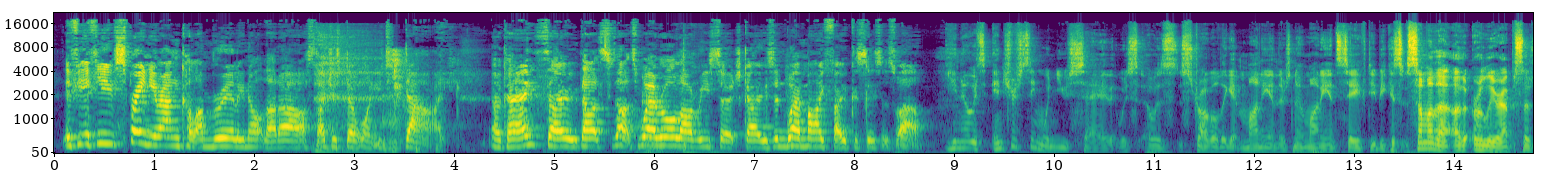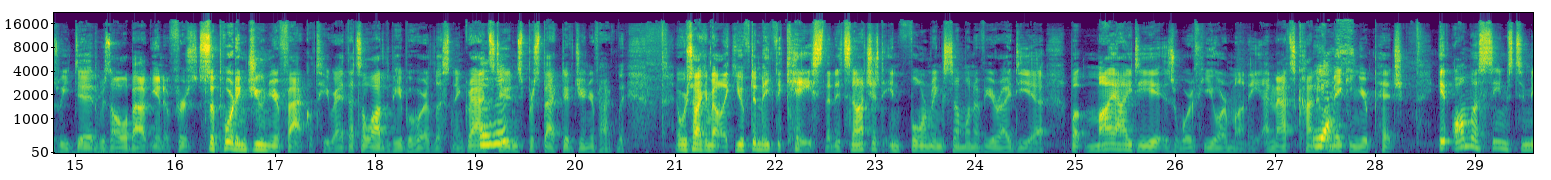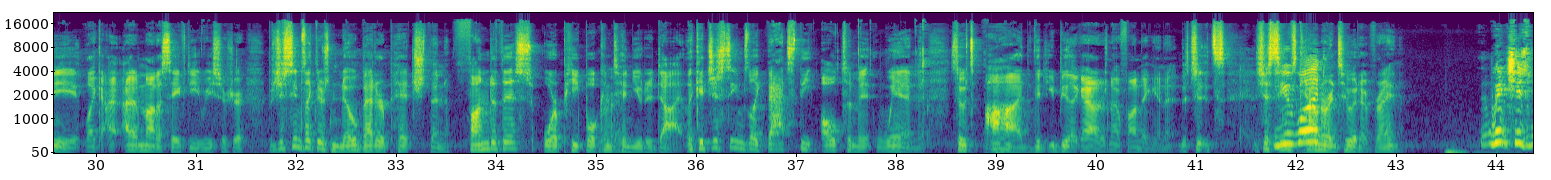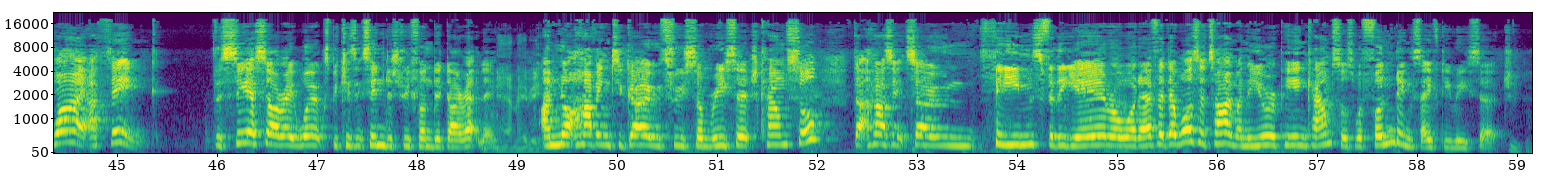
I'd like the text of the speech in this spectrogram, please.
If you, if you sprain your ankle, I'm really not that arsed. I just don't want you to die. Okay, so that's that's where all our research goes and where my focus is as well. You know, it's interesting when you say it was it was struggle to get money and there's no money in safety because some of the other earlier episodes we did was all about you know for supporting junior faculty, right? That's a lot of the people who are listening, grad mm-hmm. students, prospective junior faculty, and we're talking about like you have to make the case that it's not just informing someone of your idea, but my idea is worth your money, and that's kind of yes. making your pitch. It almost seems to me like I, I'm not a safety researcher, but it just seems like there's no better pitch than fund this or people continue to die. Like it just seems like that's the ultimate win. So it's odd that you'd be like, oh, there's no funding in it. It's, it's it just seems would, counterintuitive, right? Which is why I think the CSRA works because it's industry funded directly. Yeah, maybe. I'm not having to go through some research council that has its own themes for the year yeah. or whatever. There was a time when the European councils were funding safety research. Mm-hmm.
